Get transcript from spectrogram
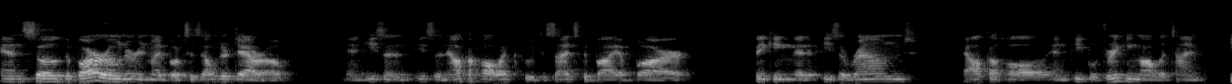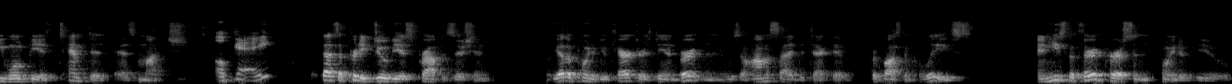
And so the bar owner in my books is Elder Darrow, and he's a he's an alcoholic who decides to buy a bar, thinking that if he's around alcohol and people drinking all the time, he won't be as tempted as much. Okay. That's a pretty dubious proposition. The other point of view character is Dan Burton, who's a homicide detective for Boston Police, and he's the third person point of view.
